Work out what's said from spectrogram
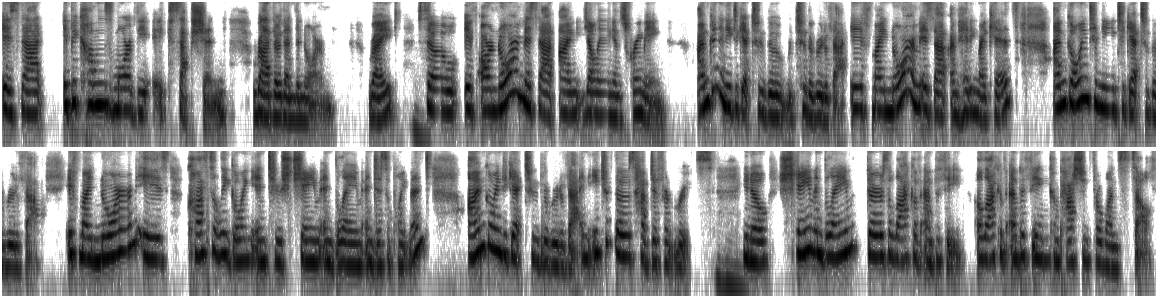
is that it becomes more of the exception rather than the norm, right? Mm-hmm. So if our norm is that I'm yelling and screaming, I'm going to need to get to the to the root of that. If my norm is that I'm hitting my kids, I'm going to need to get to the root of that. If my norm is constantly going into shame and blame and disappointment, I'm going to get to the root of that. And each of those have different roots. Mm-hmm. You know, shame and blame, there's a lack of empathy, a lack of empathy and compassion for oneself.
